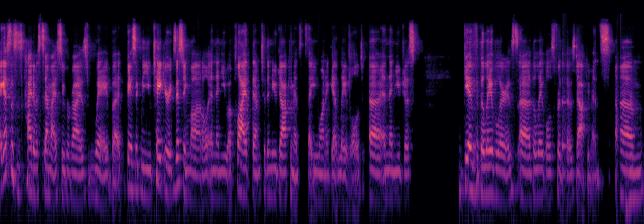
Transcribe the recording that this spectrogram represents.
I guess this is kind of a semi-supervised way, but basically you take your existing model and then you apply them to the new documents that you want to get labeled. Uh, and then you just give the labelers uh, the labels for those documents. Mm-hmm. Um,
